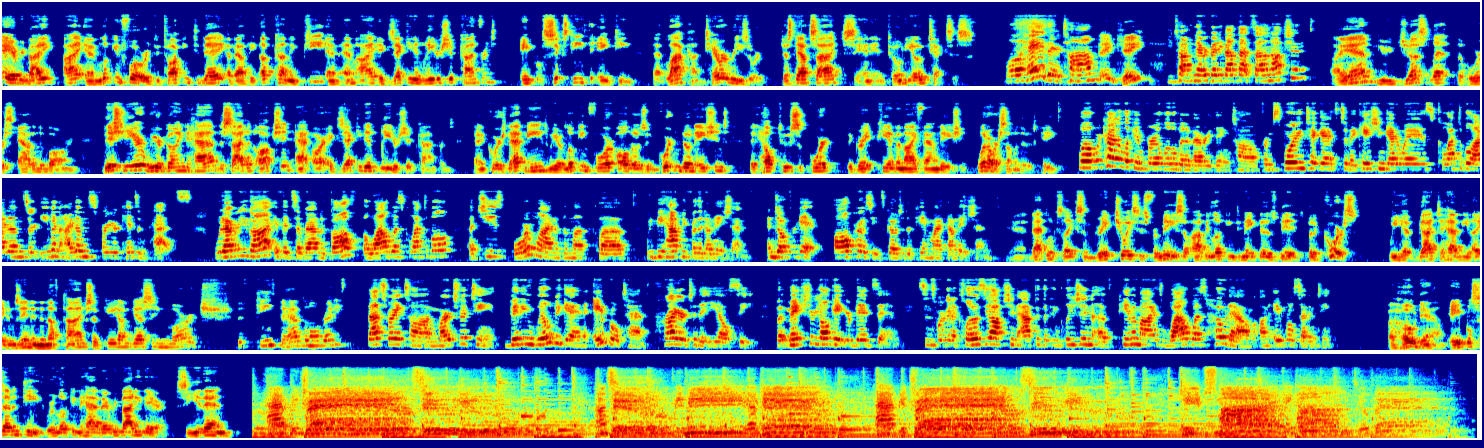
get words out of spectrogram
Hey everybody, I am looking forward to talking today about the upcoming PMMI Executive Leadership Conference, April 16th to 18th at La Cantera Resort, just outside San Antonio, Texas. Well, hey there, Tom. Hey Kate. You talking to everybody about that silent auction? I am. You just let the horse out of the barn. This year we are going to have the silent auction at our Executive Leadership Conference. And of course, that means we are looking for all those important donations that help to support the great PMMI Foundation. What are some of those, Kate? Well, we're kind of looking for a little bit of everything, Tom, from sporting tickets to vacation getaways, collectible items, or even items for your kids and pets. Whatever you got, if it's around a round of golf, a Wild West collectible, a cheese or wine of the month club, we'd be happy for the donation. And don't forget, all proceeds go to the PMMI Foundation. And that looks like some great choices for me, so I'll be looking to make those bids. But of course, we have got to have the items in in enough time. So Kate, I'm guessing March 15th to have them already? That's right, Tom. March 15th. Bidding will begin April 10th prior to the ELC. But make sure y'all get your bids in since we're going to close the auction after the conclusion of PMMI's Wild West Hoedown on April 17th a hoedown, April 17th. We're looking to have everybody there. See you then. Happy trails to you until we meet again. Happy trails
